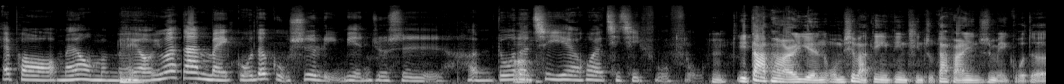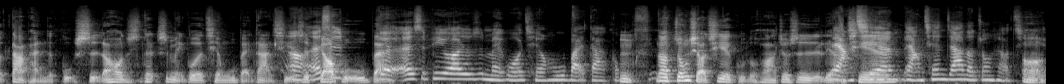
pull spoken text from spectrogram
Apple 没有，我们没有，嗯、因为在美国的股市里面，就是很多的企业会起起伏伏。嗯，以大盘而言，我们先把定义定清楚。大盘而言就是美国的大盘的股市，然后是是美国的前五百大企业，嗯、是标普五百。对，SPY 就是美国前五百大公司。嗯。那中小企业股的话，就是两千两千家的中小企业。哦，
